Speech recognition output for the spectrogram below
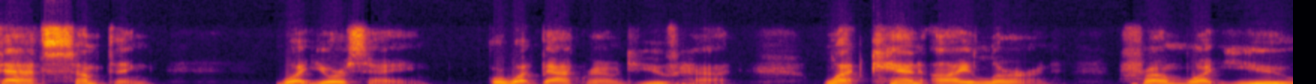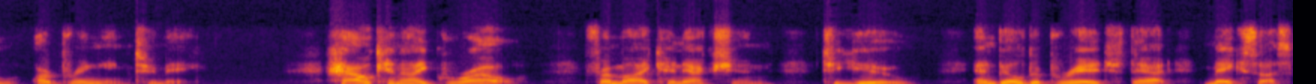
that's something what you're saying or what background you've had. What can I learn from what you are bringing to me? How can I grow from my connection to you and build a bridge that makes us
